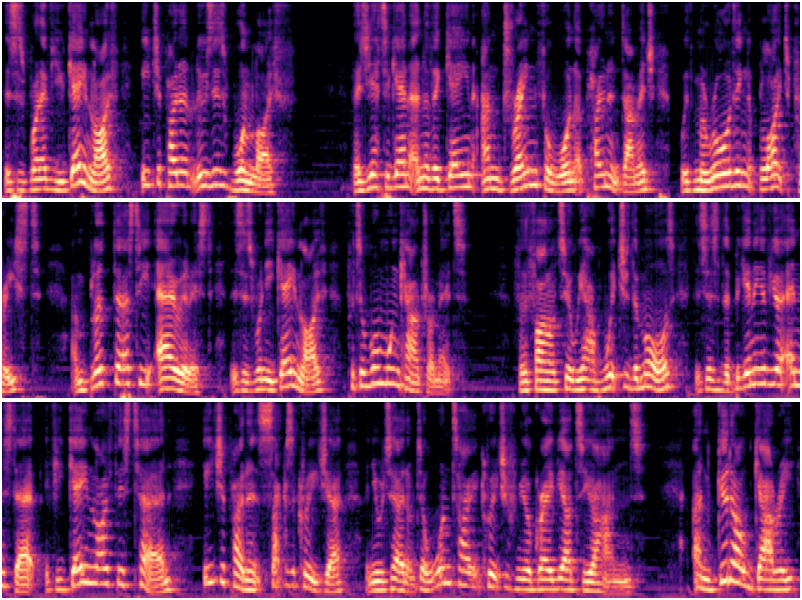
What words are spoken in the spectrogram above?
This is whenever you gain life, each opponent loses one life. There's yet again another gain and drain for one opponent damage with Marauding Blightpriest, and Bloodthirsty Aerialist. This is when you gain life, put a 1 1 counter on it. For the final two, we have Witch of the Moors that says at the beginning of your end step, if you gain life this turn, each opponent sacks a creature and you return up to one target creature from your graveyard to your hand. And good old Gary,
